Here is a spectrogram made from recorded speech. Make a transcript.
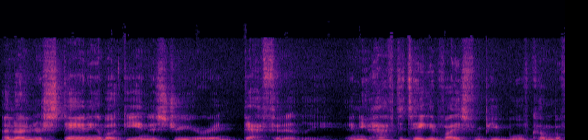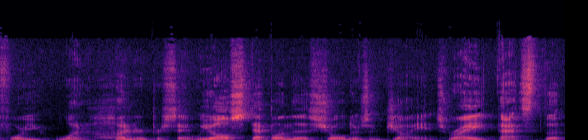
an understanding about the industry you're in definitely. And you have to take advice from people who've come before you 100% we all step on the shoulders of giants right? That's the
